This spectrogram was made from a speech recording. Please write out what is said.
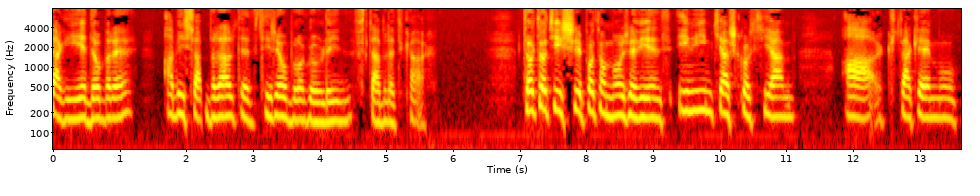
tak je dobré, aby sa bral ten tyreoglobulín v tabletkách. To totiž potom môže viesť iným ťažkostiam a k takému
